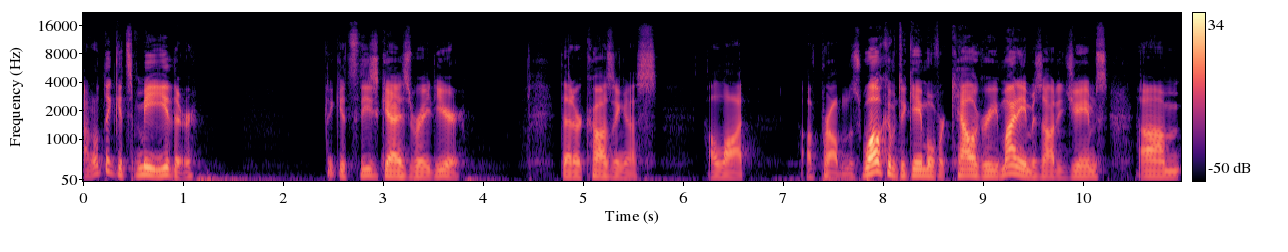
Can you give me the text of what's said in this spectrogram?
I don't think it's me either. I think it's these guys right here that are causing us a lot of problems. Welcome to Game Over Calgary. My name is Auddie James. Um,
